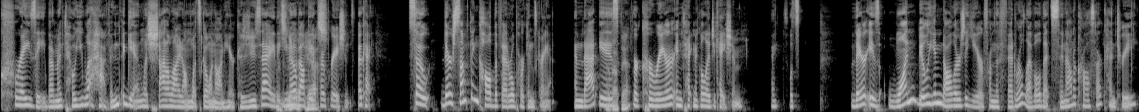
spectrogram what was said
crazy. But I'm going to tell you what happened again. Let's shine a light on what's going on here because you say that Let's you know it, about yes. the appropriations. Okay, so there's something called the federal Perkins Grant, and that is that? for career and technical education. Okay, so let's there is $1 billion a year from the federal level that's sent out across our country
